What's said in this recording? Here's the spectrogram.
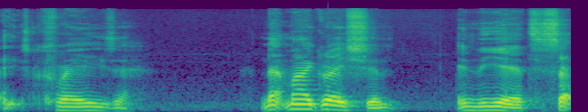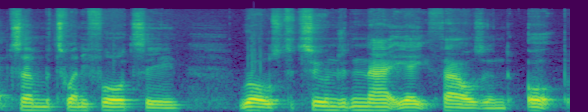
it's crazy. Net migration in the year to September 2014 rose to 298,000, up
